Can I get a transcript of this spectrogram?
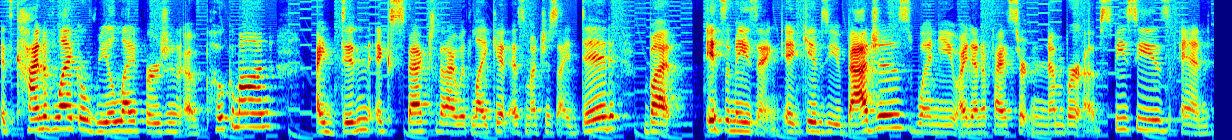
It's kind of like a real life version of Pokemon. I didn't expect that I would like it as much as I did, but it's amazing. It gives you badges when you identify a certain number of species and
